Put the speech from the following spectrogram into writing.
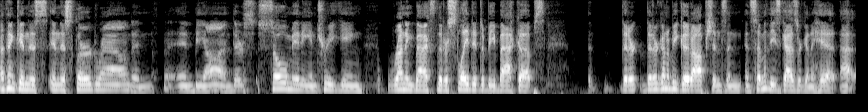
I think in this in this third round and and beyond, there's so many intriguing running backs that are slated to be backups that are that are going to be good options, and and some of these guys are going to hit. I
